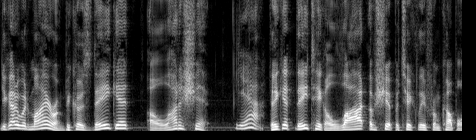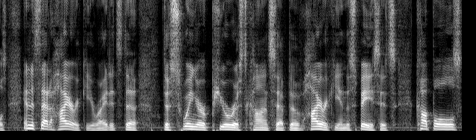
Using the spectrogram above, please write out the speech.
you got to admire them because they get a lot of shit. yeah They get they take a lot of shit, particularly from couples, and it's that hierarchy, right? It's the the swinger purist concept of hierarchy in the space. It's couples,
